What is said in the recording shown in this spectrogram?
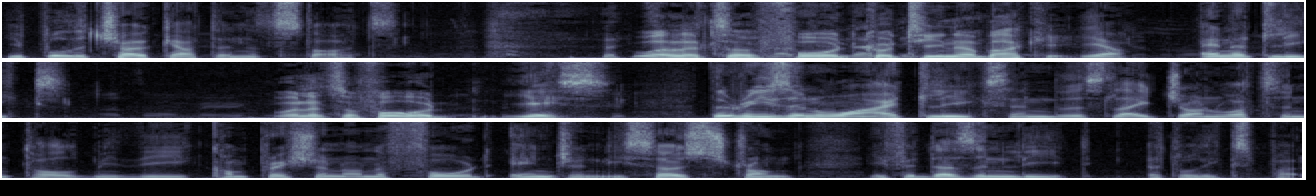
You pull the choke out and it starts. Well, it's a Ford. Cortina bakkie. Yeah, and it leaks. Well, it's a Ford. Yes. The reason why it leaks, and this late John Watson told me, the compression on a Ford engine is so strong, if it doesn't lead, it will explode.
